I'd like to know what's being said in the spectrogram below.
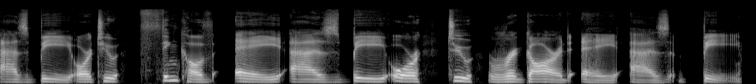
as B, or to think of A as B, or to regard A as B.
